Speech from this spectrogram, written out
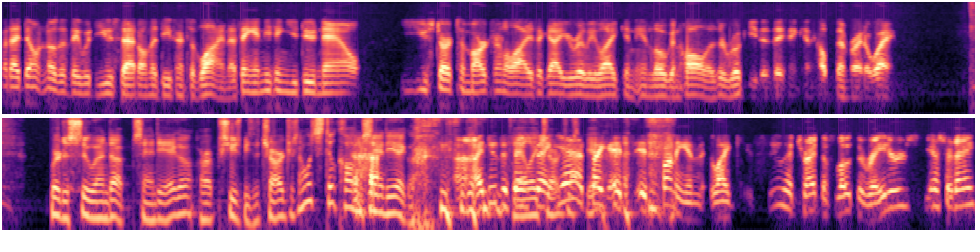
but I don't know that they would use that on the defensive line. I think anything you do now, you start to marginalize a guy you really like in, in Logan Hall as a rookie that they think can help them right away. Where does Suh end up? San Diego, or excuse me, the Chargers? I would still call them San Diego. I do the same thing. Chargers. Yeah, it's yeah. like it's it's funny, and like Suh had tried to float the Raiders yesterday,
